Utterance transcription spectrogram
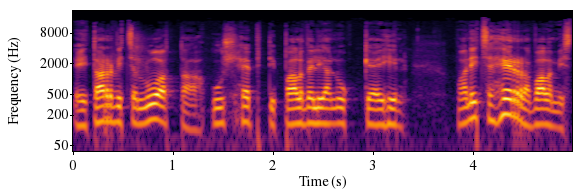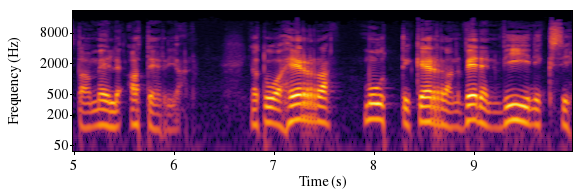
ei tarvitse luottaa ushepti palvelijanukkeihin, vaan itse Herra valmistaa meille aterian. Ja tuo Herra muutti kerran veden viiniksi,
